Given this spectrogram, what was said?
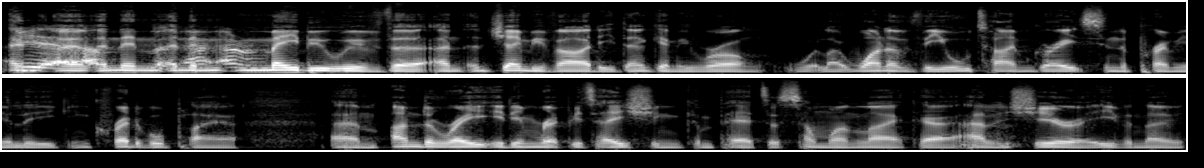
And, Yeah, uh, and then, and then I- I- maybe with the and, and Jamie Vardy. Don't get me wrong, like one of the all-time greats in the Premier League, incredible player, um, underrated in reputation compared to someone like uh, Alan Shearer. Even though,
